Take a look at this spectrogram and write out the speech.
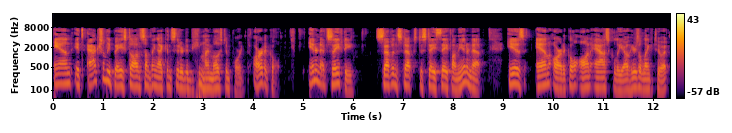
and it's actually based on something I consider to be my most important article. Internet Safety Seven Steps to Stay Safe on the Internet is an article on Ask Leo. Here's a link to it.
